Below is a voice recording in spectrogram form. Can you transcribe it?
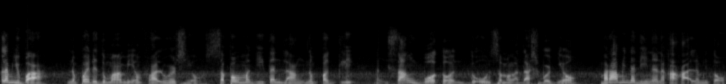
Alam nyo ba na pwede dumami ang followers nyo sa pamamagitan lang ng pag-click ng isang button doon sa mga dashboard nyo? Marami na din na nakakaalam nito.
